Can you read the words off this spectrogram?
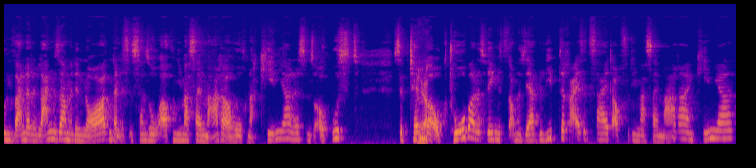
und wandert dann langsam in den Norden. Dann ist es dann so auch in die Masai Mara hoch nach Kenia. Das ist dann so August, September, ja. Oktober. Deswegen ist es auch eine sehr beliebte Reisezeit, auch für die Masai Mara in Kenia.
